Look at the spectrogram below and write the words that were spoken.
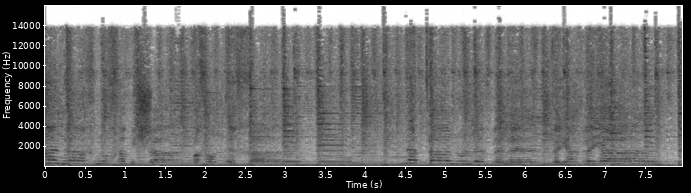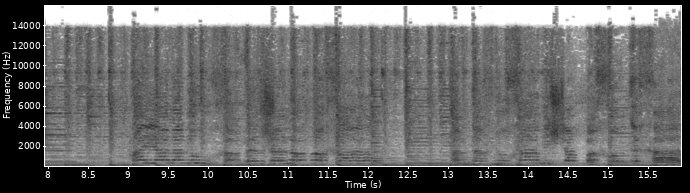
אנחנו חמישה פחות אחד, נתנו לב בלב ויד ביד. היה לנו חבר שלא פחד, אנחנו חמישה פחות אחד.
